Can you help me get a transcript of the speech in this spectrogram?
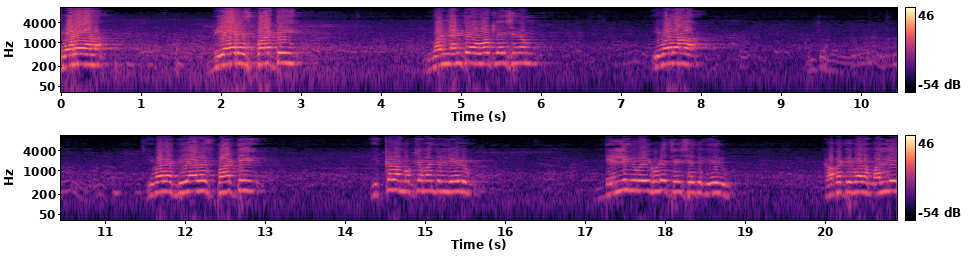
ఇవాళ బీఆర్ఎస్ పార్టీ మొన్నంటే ఓట్లు వేసినాం ఇవాళ ఇవాళ బీఆర్ఎస్ పార్టీ ఇక్కడ ముఖ్యమంత్రి లేడు. ఢిల్లీకి పోయి కూడా చేసేది లేదు. కాబట్టి ఇవాళ మళ్ళీ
